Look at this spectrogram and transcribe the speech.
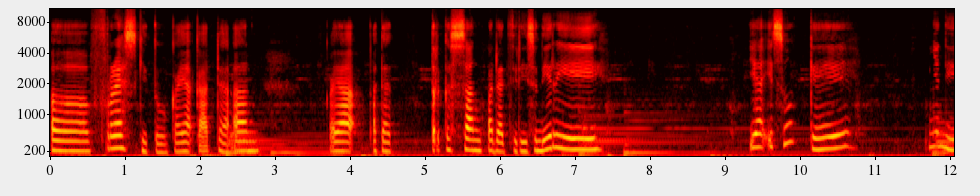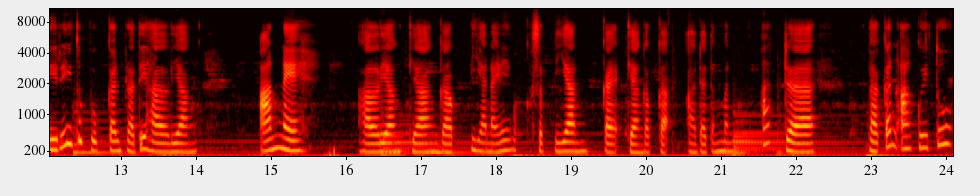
uh, fresh gitu kayak keadaan kayak ada terkesan pada diri sendiri. Ya it's okay. Menyendiri itu bukan berarti hal yang aneh hal yang dianggap iya nah ini kesepian kayak dianggap gak ada temen. Ada. Bahkan aku itu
